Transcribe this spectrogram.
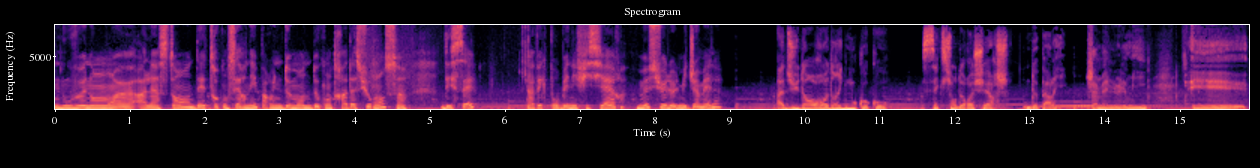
Nous venons euh, à l'instant d'être concernés par une demande de contrat d'assurance d'essai avec pour bénéficiaire Monsieur Lelmi Jamel. Adjudant Rodrigue Moukoko, section de recherche de Paris. Jamel Lelmi est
